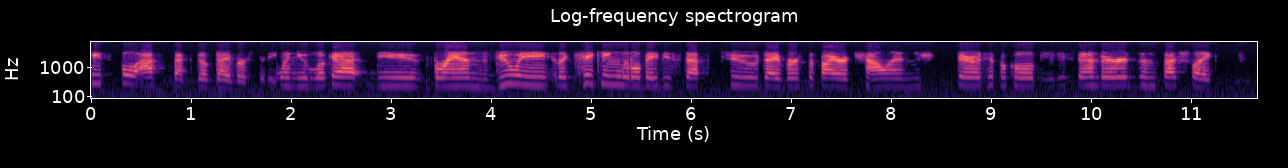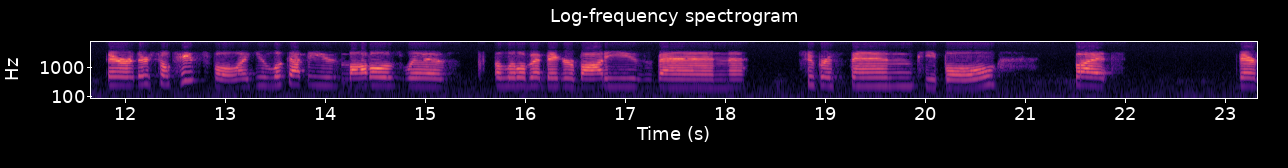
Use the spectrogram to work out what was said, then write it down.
tasteful aspect of diversity when you look at these brands doing like taking little baby steps to diversify or challenge stereotypical beauty standards and such like they're they're still tasteful like you look at these models with a little bit bigger bodies than super thin people but their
